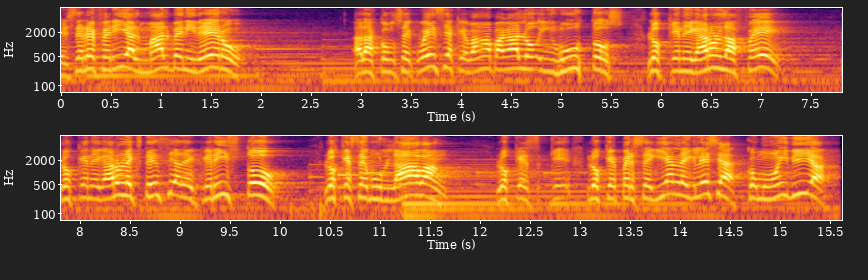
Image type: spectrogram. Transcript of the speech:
Él se refería al mal venidero, a las consecuencias que van a pagar los injustos, los que negaron la fe, los que negaron la existencia de Cristo, los que se burlaban, los que, los que perseguían la iglesia como hoy día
